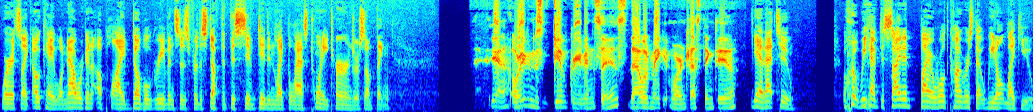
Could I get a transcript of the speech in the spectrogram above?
where it's like, okay, well now we're going to apply double grievances for the stuff that this civ did in like the last twenty turns or something. Yeah, or even just give grievances. That would make it more interesting too. Yeah, that too. We have decided by a World Congress that we don't like you.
